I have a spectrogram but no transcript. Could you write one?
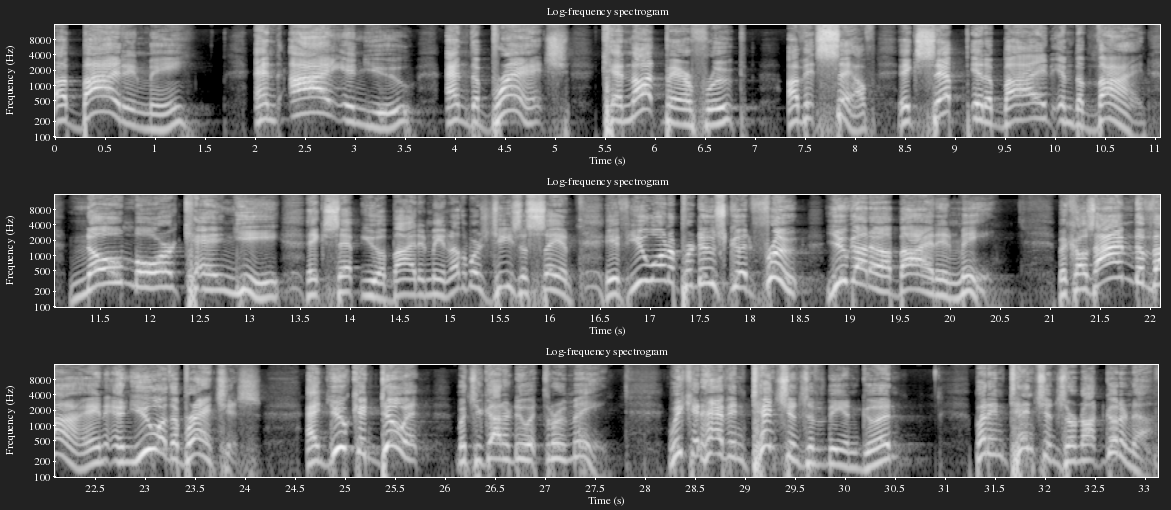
Abide in me, and I in you, and the branch cannot bear fruit of itself except it abide in the vine. No more can ye except you abide in me. In other words, Jesus saying, if you want to produce good fruit, you got to abide in me. Because I'm the vine and you are the branches. And you can do it, but you got to do it through me. We can have intentions of being good, but intentions are not good enough.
